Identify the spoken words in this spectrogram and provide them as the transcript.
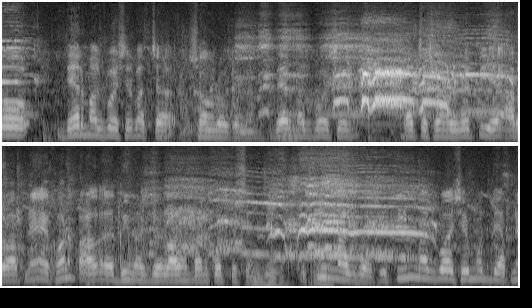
তো দেড় মাস বয়সের বাচ্চা সংগ্রহ করলেন। দেড় মাস বয়সের বাচ্চা সংগ্রহ দিয়ে আরও আপনি এখন দুই মাস ধরে লালন পালন করতেছেন। তিন মাস বয়স। এই তিন মাস বয়সের মধ্যে আপনি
